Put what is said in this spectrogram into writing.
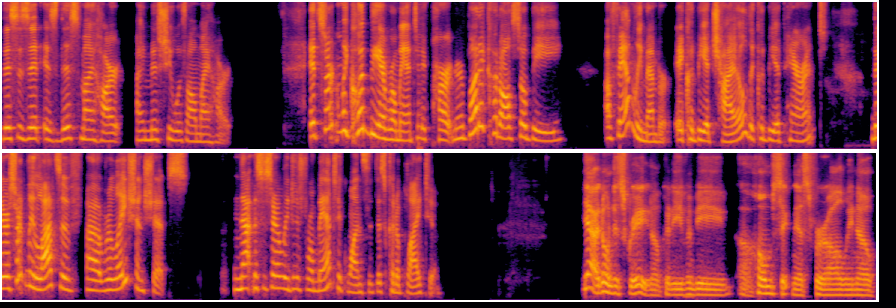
This is it. Is this my heart? I miss you with all my heart. It certainly could be a romantic partner, but it could also be a family member. It could be a child, it could be a parent there are certainly lots of uh, relationships, not necessarily just romantic ones, that this could apply to. Yeah, I don't disagree. You know, could even be a homesickness for all we know.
